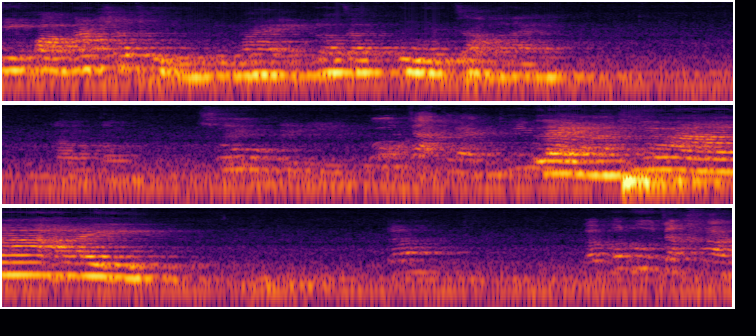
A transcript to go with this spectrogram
มีความน่าเชื่อถือหรือไม่ เราจะดูจากอะไร เราต้องเช็คดีๆก่ดูอนจากแหล่งที่แหล่งที่มาอะไรอีก แล้วแล้วก็ดูจากข่าว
